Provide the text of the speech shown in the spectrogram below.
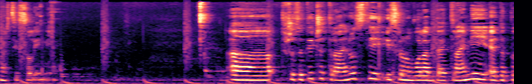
narciso linije. što se tiče trajnosti, iskreno volim da je trajniji, EDP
